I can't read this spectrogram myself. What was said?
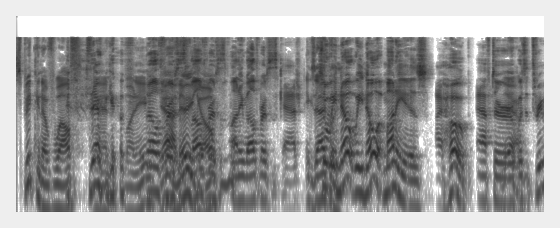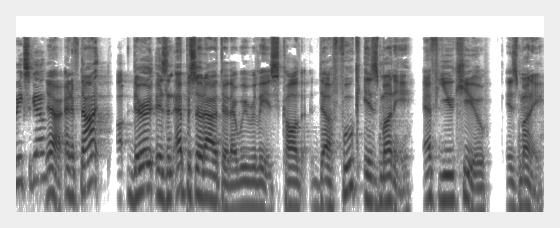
speaking of wealth There and you go. money, Wealth yeah, versus wealth versus money, wealth versus cash. Exactly. So we know we know what money is. I hope after Yeah. was it three weeks ago? Yeah, and if not, uh, there is an episode out there that we released called "The Fuq is Money." F U Q is money.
